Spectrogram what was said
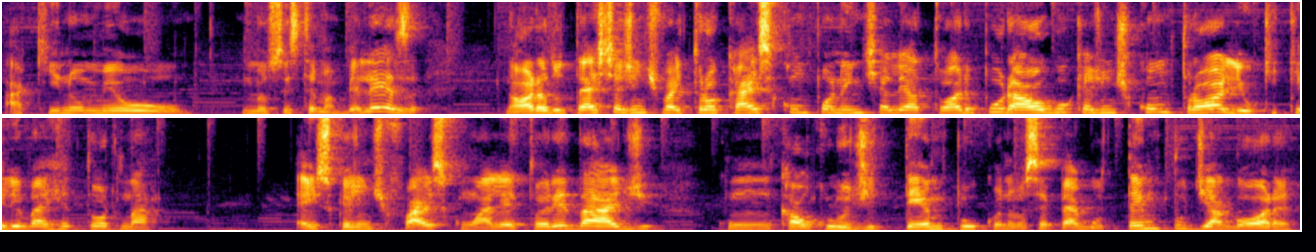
aqui no meu, no meu sistema. Beleza. Na hora do teste a gente vai trocar esse componente aleatório por algo que a gente controle o que, que ele vai retornar. É isso que a gente faz com aleatoriedade, com cálculo de tempo, quando você pega o tempo de agora.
